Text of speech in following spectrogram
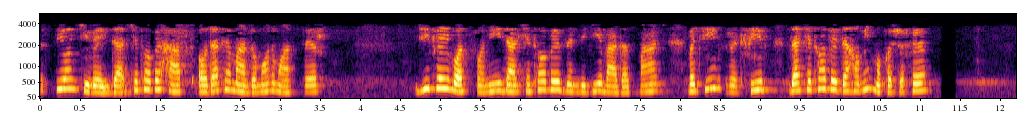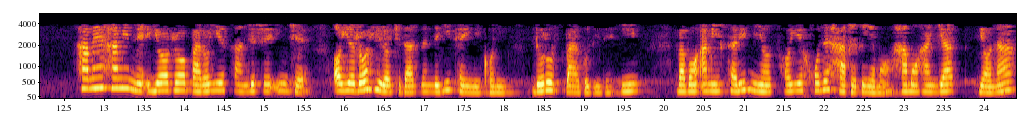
استیون کیوی در کتاب هفت عادت مردمان موثر جیپی واسفانی در کتاب زندگی بعد از مرگ و جیمز ردفیلد در کتاب دهمین مکاشفه. همه همین معیار را برای سنجش اینکه آیا راهی را که در زندگی طی کنیم درست برگزیده ایم و با عمیقترین نیازهای خود حقیقی ما هماهنگ است یا نه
